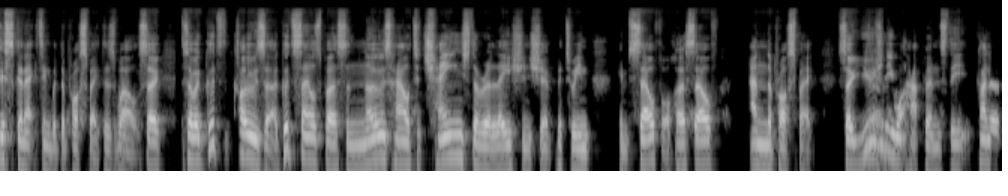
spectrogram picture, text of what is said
disconnecting with the prospect as well. So, so a good closer, a good salesperson knows how to change the relationship between himself or herself and the prospect. So usually yeah. what happens, the kind of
